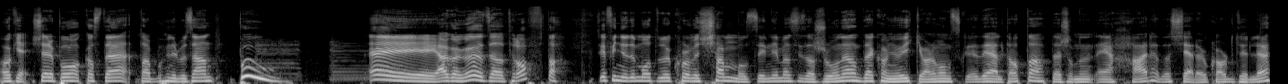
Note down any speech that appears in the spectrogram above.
OK, kjører på, kaster, tar på 100 Boom! Hei, jeg kan ikke si at jeg traff, da. Skal jeg finne ut en måte hvordan vi kommer oss inn i bensinstasjonen, ja. Det kan jo ikke være noe vanskelig i det hele tatt, da. Dersom den er her. Det ser jeg jo klart og tydelig.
